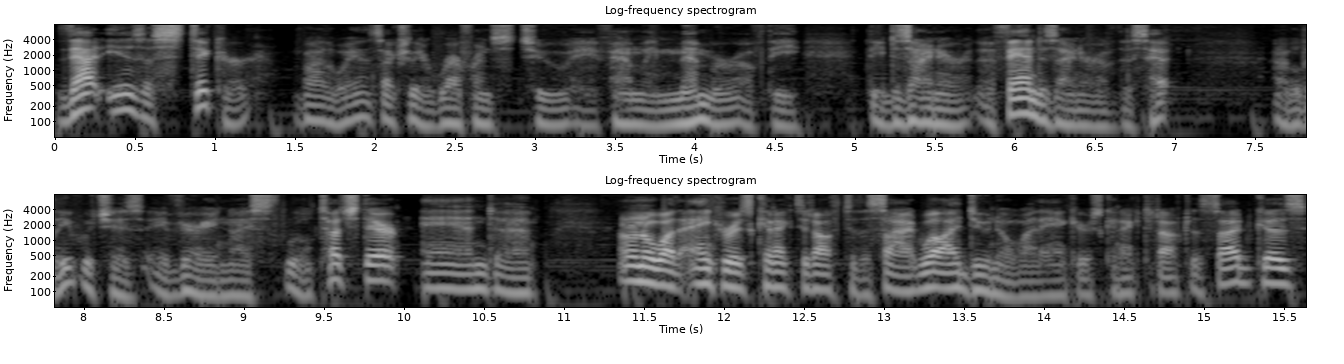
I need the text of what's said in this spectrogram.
That is a sticker, by the way. That's actually a reference to a family member of the the designer, the fan designer of the set, I believe, which is a very nice little touch there. And uh, I don't know why the anchor is connected off to the side. Well, I do know why the anchor is connected off to the side because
